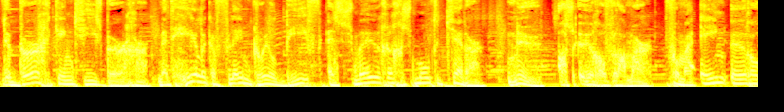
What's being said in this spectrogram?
De Burger King Cheeseburger. Met heerlijke flame grilled beef en smeuige gesmolten cheddar. Nu als Eurovlammer. Voor maar 1,50 euro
